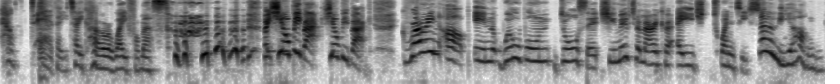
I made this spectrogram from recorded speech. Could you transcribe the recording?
How dare they take her away from us? but she'll be back. She'll be back. Growing up in Wimborne, Dorset, she moved to America at age 20, so young.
